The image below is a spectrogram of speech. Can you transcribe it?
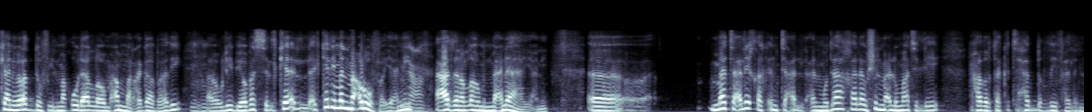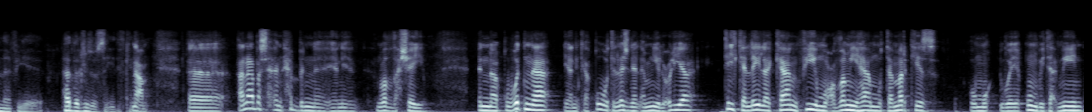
كانوا يردوا في المقولة الله معمر عقاب هذه أو ليبيا. وبس الكلمة المعروفة يعني نعم. أعاذنا الله من معناها يعني. آه، ما تعليقك أنت على المداخلة؟ وش المعلومات اللي حضرتك تحب تضيفها لنا في هذا الجزء سيدي الكريم؟ نعم. آه، أنا بس نحب إن يعني نوضح شيء. أن قوتنا يعني كقوة اللجنة الأمنية العليا تلك الليلة كان في معظمها متمركز ويقوم بتأمين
